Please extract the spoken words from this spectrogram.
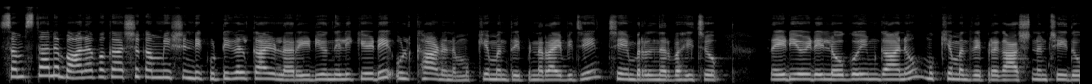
സംസ്ഥാന ബാലാവകാശ കമ്മീഷന്റെ കുട്ടികൾക്കായുള്ള റേഡിയോ നിലിക്കയുടെ ഉദ്ഘാടനം മുഖ്യമന്ത്രി പിണറായി വിജയൻ ചേംബറിൽ നിർവഹിച്ചു. റേഡിയോയുടെ ലോഗോയും ഗാനവും മുഖ്യമന്ത്രി പ്രകാശനം ചെയ്തു.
